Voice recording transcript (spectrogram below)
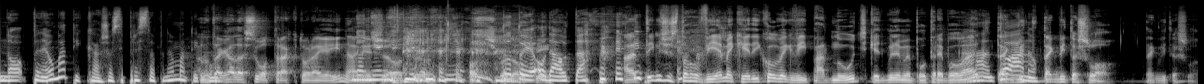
No, pneumatika, čo si predstav pneumatiku. No tak ale sú od traktora je iná, No nie, než nie, nie, nie. od Toto je od auta. Ale tým, že z toho vieme kedykoľvek vypadnúť, keď budeme potrebovať, to tak, by, tak by to šlo. Tak by to šlo.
